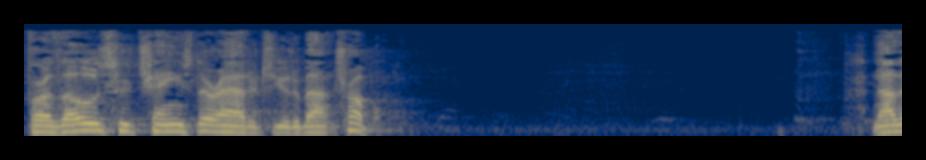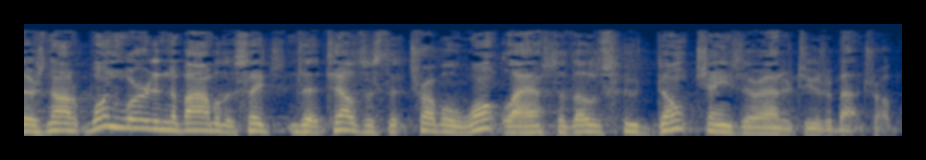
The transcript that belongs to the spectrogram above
For those who change their attitude about trouble. Now, there's not one word in the Bible that, say, that tells us that trouble won't last to those who don't change their attitude about trouble.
